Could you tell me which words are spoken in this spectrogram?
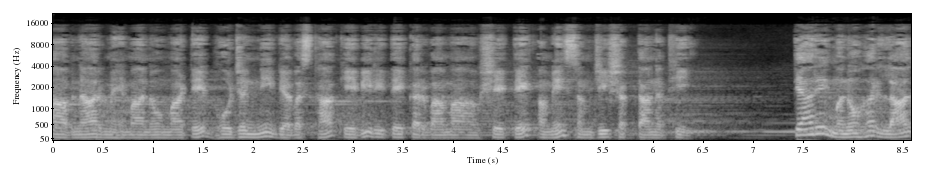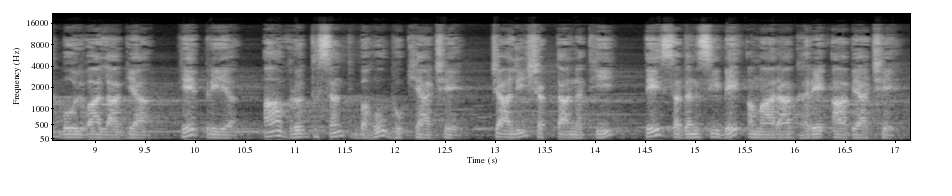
આવનાર મહેમાનો માટે ભોજનની વ્યવસ્થા કેવી રીતે કરવામાં આવશે તે અમે સમજી શકતા નથી. ત્યારે મનોહર લાલ બોલવા લાગ્યા, હે પ્રિય, આ વૃદ્ધ સંત બહુ ભૂખ્યા છે, ચાલી શકતા નથી, તે સદનસીબે અમારા ઘરે આવ્યા છે.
